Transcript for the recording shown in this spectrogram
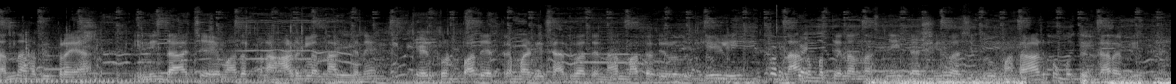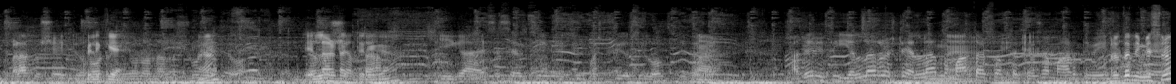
ನನ್ನ ಅಭಿಪ್ರಾಯ. ಇಲ್ಲಿಂದ ಆಚೆ ಮಾದಪ್ಪನ ಹಾಡುಗಳನ್ನು ಹಾಕ್ತಾನೆ ಕೇಳ್ಕೊಂಡು ಪಾದಯಾತ್ರೆ ಮಾಡಿ ಸಾಧ್ಯವಾದರೆ ನಾನು ಮಾತಾಡಿರೋದು ಕೇಳಿ ನಾನು ಮತ್ತು ನನ್ನ ಸ್ನೇಹಿತ ಶ್ರೀನಿವಾಸ್ ಇಬ್ಬರು ಮಾತಾಡ್ಕೊಂಡು ಬಂದಿದ್ದ ಕಾರಲ್ಲಿ. ಭಾಳ ಖುಷಿ ಆಯಿತು. ಬೆಳಿಗ್ಗೆ? ಇವನು ನನ್ನ ಸ್ಟೂಡೆಂಟು ಎಲ್ಲ ಈಗ? S S L C first P U ಸಿಲಿ ಹೋಗ್ತಿದ್ದಾರೆ. ಅದೇ ರೀತಿ ಎಲ್ಲರೂ ಅಷ್ಟೇ ಎಲ್ಲರನ್ನು ಮಾತಾಡ್ಸುವಂಥ ಕೆಲಸ ಮಾಡ್ತೀವಿ. ನಿಮ್ಮ ಹೆಸರು?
